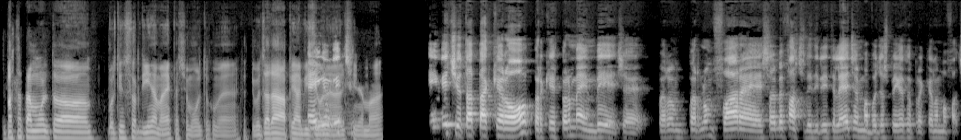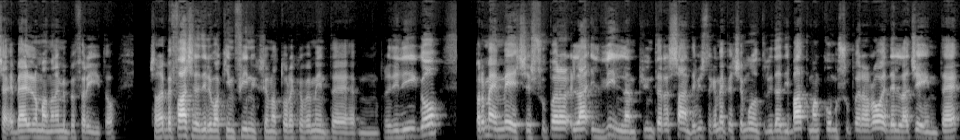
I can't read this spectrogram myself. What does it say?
è passata molto, molto in sordina, ma a me piace molto come cattivo, già dalla prima io visione al invece, cinema. e invece io ti attaccherò perché per me invece, per, per non fare, sarebbe facile dire Heath Ledger, ma ho già spiegato perché non mi fa, cioè è bello ma non è il mio preferito. Sarebbe facile dire Joaquin Phoenix, che è un attore che ovviamente mh, prediligo. Per me invece super, la- il villain più interessante, visto che a me piace molto l'idea di Batman come supereroe della gente,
